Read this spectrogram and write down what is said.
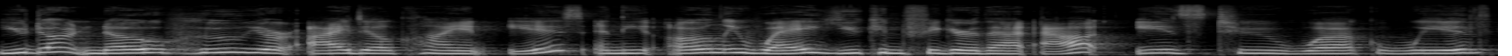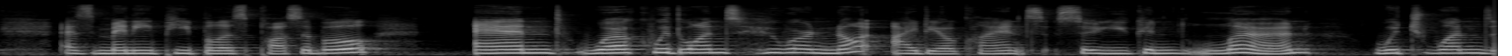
you don't know who your ideal client is, and the only way you can figure that out is to work with as many people as possible and work with ones who are not ideal clients so you can learn which ones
